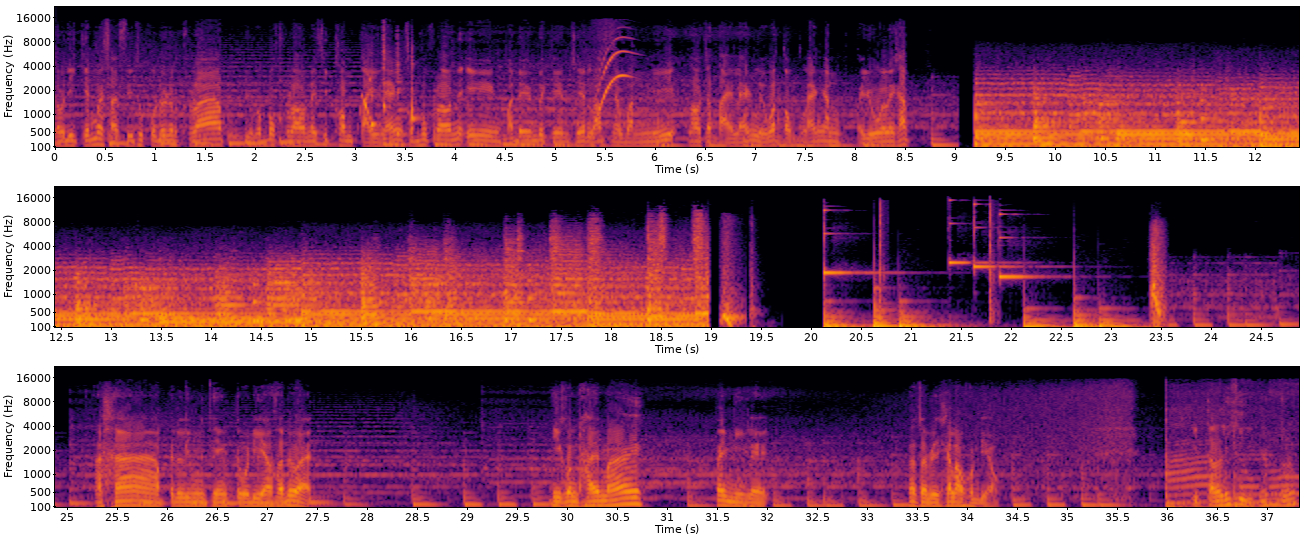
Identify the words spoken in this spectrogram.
สวัสดีเกมเมอร์สายฟรีทุกคนด้วยนะครับ อยู่กับพวกเราในซิทคอมไต่แรงของพวกเรานั่นเองประเดิมด้วยเกมเชสลับในวันนี้เราจะไต่แรงหรือว่าตกแรงกันไปดูกันเลยครับอ่าเป็นลิงเพียงตัวเดียวซะด้วย มีคนไทยไหมไม่มีเลย น่าจะมีแค่เราคนเดียว อิตาลีนั่นเหรอ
